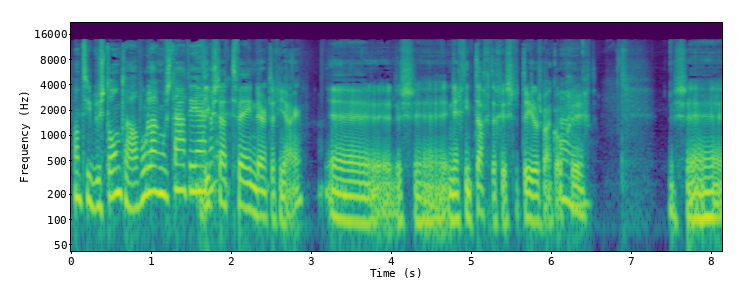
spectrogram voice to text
Want die bestond al. Hoe lang bestaat die eigenlijk? Die bestaat 32 jaar. Uh, dus uh, in 1980 is de Triodos Bank opgericht. Oh, ja. Dus uh,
